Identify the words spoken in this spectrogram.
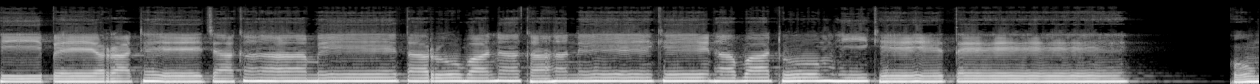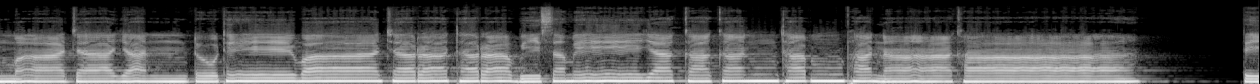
ทีเประเทจะคาเมตารุวนาคาเนเคนหวัทุมหิเคเตภูมาจายันตุเทวาชรธรวิสเมยคาคันทัพพนาคา ติ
